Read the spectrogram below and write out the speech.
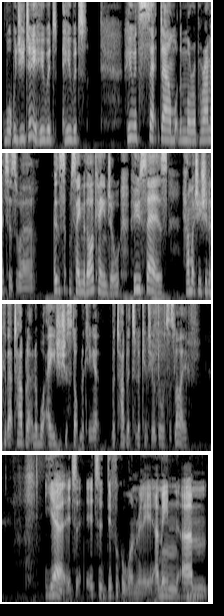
what would you do? Who would who would who would set down what the moral parameters were? It's same with Arkangel. Who says how much you should look at that tablet and at what age you should stop looking at the tablet to look into your daughter's life? Yeah, it's it's a difficult one, really. I mean, um,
